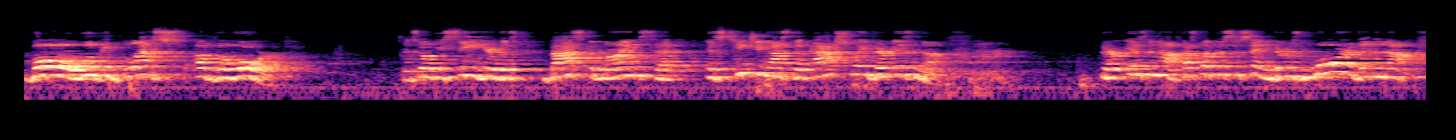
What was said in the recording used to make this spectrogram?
bowl will be blessed of the Lord. And so we see here this basket mindset is teaching us that actually there is enough. There is enough. That's what this is saying. There is more than enough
